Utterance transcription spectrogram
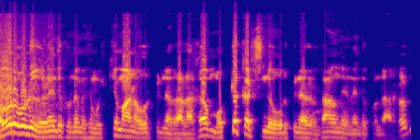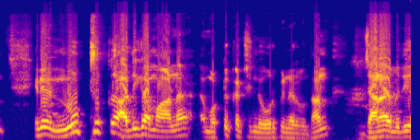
அவர்களோடு இணைந்து கொண்ட மிக முக்கியமான உறுப்பினர்களாக மொட்டு கட்சியின் உறுப்பினர்கள் தான் வந்து இணைந்து கொண்டார்கள். எனவே நூற்றுக்கு அதிகமான மொட்டு கட்சியின் உறுப்பினர்கள் தான் ஜனாதிபதி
